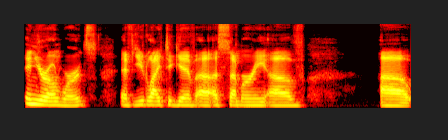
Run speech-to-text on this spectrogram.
in your own words, if you'd like to give a, a summary of uh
